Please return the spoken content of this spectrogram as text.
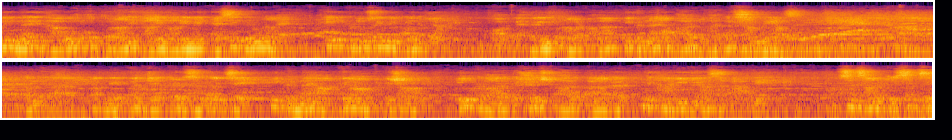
اپنے نئے دھاگوں کو پرانے تانے بانے میں ایسے پرونا ہے کہ ایک دوسرے میں گھٹ جائے اور بہترین بناوٹ والا ایک نیا بھارت ابھر کر سامنے آ سکے۔ اپنے بجے دڑھ سنکلپ سے ایک نیا وراٹ وشال ایک بھارت شریشٹ بھارت بنا کر دکھائی دیا سرکار نے۔ سنسار کی سب سے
